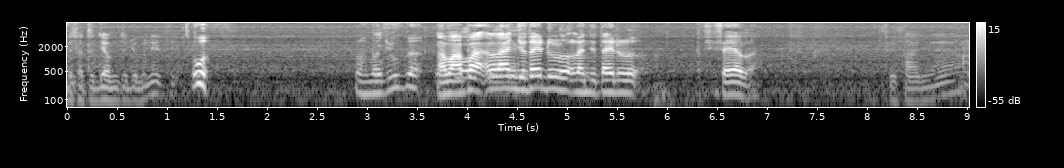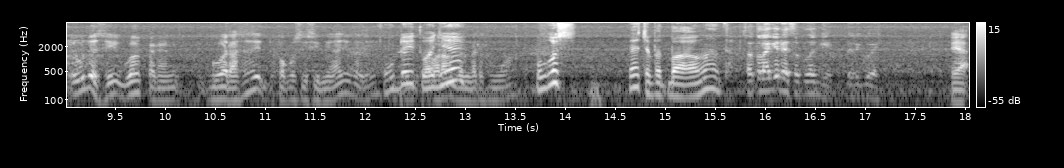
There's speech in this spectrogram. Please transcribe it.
Udah satu jam tujuh menit. sih. Wah. Lama juga. Gak apa-apa, lanjut aja dulu, lanjut aja dulu. Si saya apa? Sisanya ya udah sih gue pengen gue rasa sih fokus di sini aja kali ya. Udah, itu Orang aja. denger semua. Bungkus. Ya cepet banget. Satu lagi deh, satu lagi dari gue. Ya.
